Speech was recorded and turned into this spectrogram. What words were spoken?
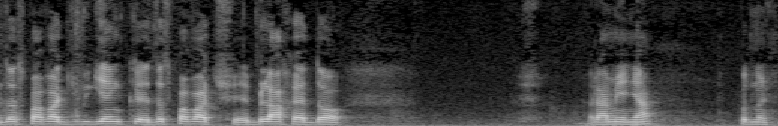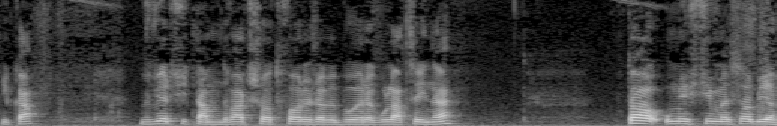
dospawać dźwigienkę, dospawać blachę do ramienia podnośnika wywiercić tam 2-3 otwory, żeby były regulacyjne to umieścimy sobie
